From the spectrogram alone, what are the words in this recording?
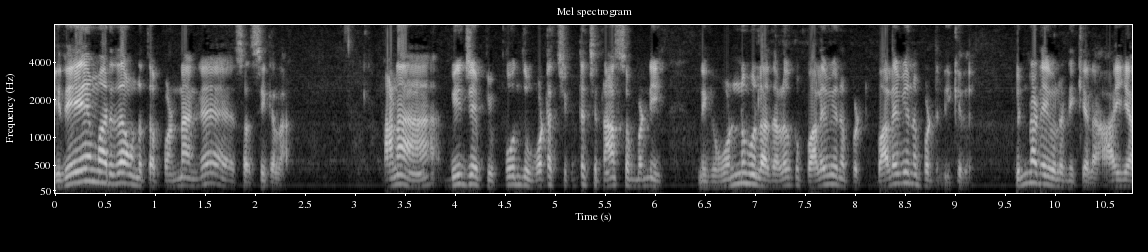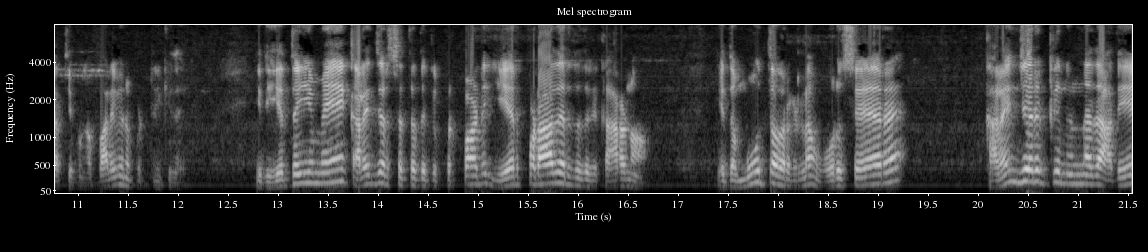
இதே மாதிரி தான் ஒன்றத்தை பண்ணாங்க சசிகலா. ஆனால் பிஜேபி பூந்து உடச்சி கிட்டச்சு நாசம் பண்ணி இன்னைக்கு இல்லாத அளவுக்கு பலவீனப்பட்டு பலவீனப்பட்டு நிற்குது பின்னடைவில் நிற்கல அஇஅதிமுக பலவீனப்பட்டு நிற்குது இது எதையுமே கலைஞர் செத்ததுக்கு பிற்பாடு ஏற்படாத இருந்ததுக்கு காரணம் இந்த மூத்தவர்கள்லாம் ஒரு சேர கலைஞருக்கு நின்னது அதே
